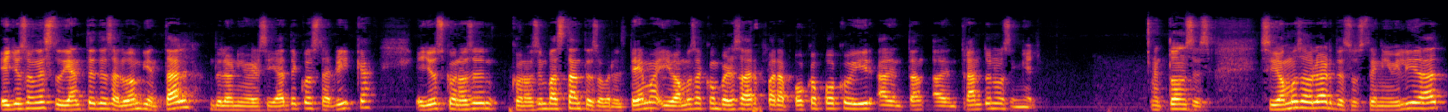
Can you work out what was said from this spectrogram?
Ellos son estudiantes de salud ambiental de la Universidad de Costa Rica. Ellos conocen, conocen bastante sobre el tema y vamos a conversar para poco a poco ir adentrándonos en él. Entonces, si vamos a hablar de sostenibilidad,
